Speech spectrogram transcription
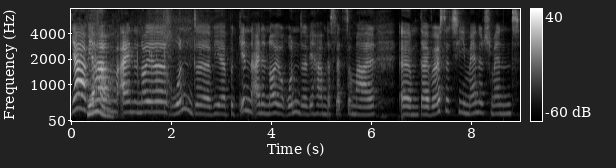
ja, wir ja. haben eine neue Runde. Wir beginnen eine neue Runde. Wir haben das letzte Mal ähm, Diversity Management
